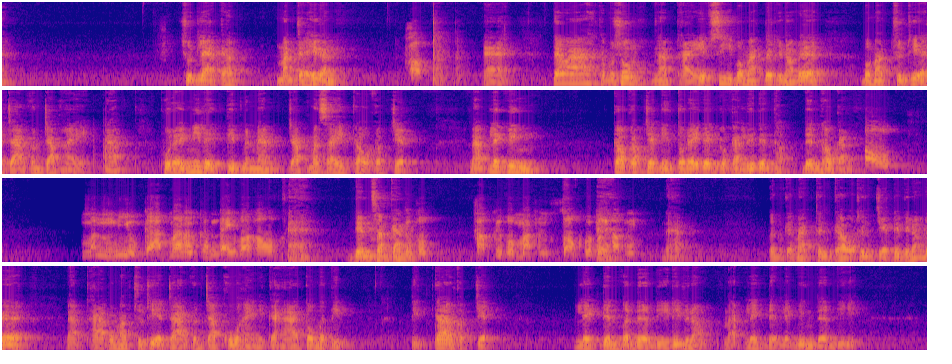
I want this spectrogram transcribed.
ชุดแรกครับมั่นใจให้กัน ครับอ่าแต่ว่าท่านผู้ชมนะครับถ่ายเอฟซีบมักได้อพี่น้องเด้อ บมักชุดที่อาจารย์เพิ่นจับให้นะครับผู้ใดมีเลขติดแม่นๆจับมาใส่เก่ากับเจ็ดนะครับเลขวิ่งเก้ากับเจ็ดนี่ตัวใดเด่นกว่ากันหรือเด่นเท่าเด่นเท่ากันเอา มันมีโอกาสมาทำกันใดบอเทาอ่าเด่นซ้ำกันคือผมครับคือผมมาทั้งสองคนเลยครับนี่นะครับเพิ่นก็มักทั้งเก่าทั้งเจ็ดได้อพี่น้องเด้อนะครับถ้าบ่มักชุดที่อาจารย์เพิ่นจับคู่ให้นี่ก็หาตัวมาติดติดเก้ากับเจ็ดเลขเด่นเพิ่นเดินดีที่พี่น้องนะครับเลขเด่นเลขวิ่งเดินดี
